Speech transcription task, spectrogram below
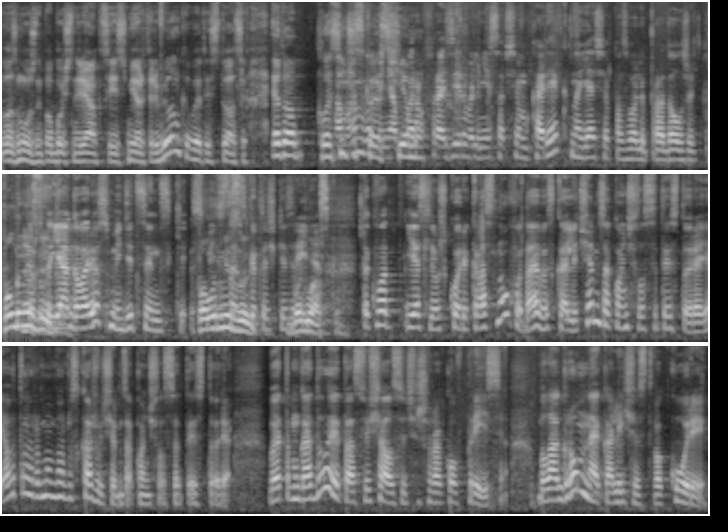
возможны побочные реакции и смерть ребенка в этой ситуации, это классическая вы меня схема. парафразировали не совсем корректно, я себе позволю продолжить. Потому что я говорю с, медицински, с медицинской точки будь зрения. ласка. Так вот, если уж Кори Краснуху, да, и вы сказали, чем закончилась эта история, я вот вам расскажу, чем закончилась эта история. В этом году, это освещалось очень широко в прессе, было огромное количество Кори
